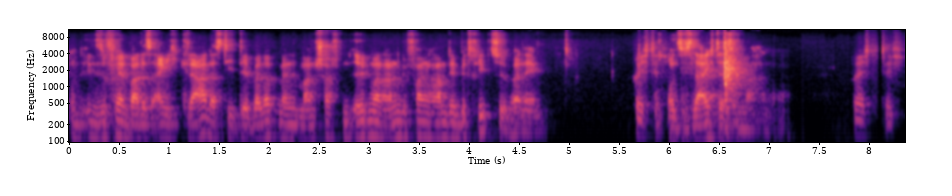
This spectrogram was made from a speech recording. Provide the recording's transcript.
Und insofern war das eigentlich klar, dass die Development-Mannschaften irgendwann angefangen haben, den Betrieb zu übernehmen. Richtig. Und es leichter zu machen. Richtig.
